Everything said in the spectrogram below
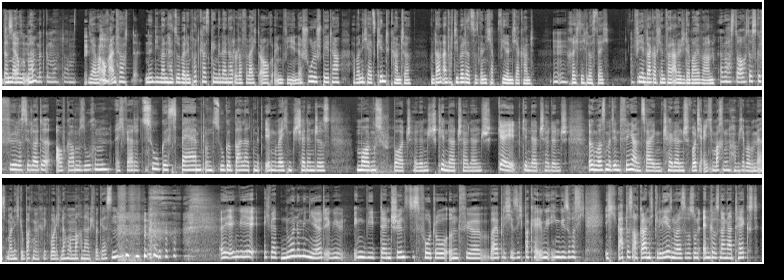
Dass sie man, auch überhaupt ne? mitgemacht haben. Ja, aber auch einfach, ne, die man halt so über den Podcast kennengelernt hat oder vielleicht auch irgendwie in der Schule später, aber nicht als Kind kannte. Und dann einfach die Bilder zu sehen. Ich habe viele nicht erkannt. Richtig lustig. Vielen Dank auf jeden Fall an alle, die dabei waren. Aber hast du auch das Gefühl, dass die Leute Aufgaben suchen? Ich werde zugespammt und zugeballert mit irgendwelchen Challenges. Morgens Sport-Challenge, Kinder-Challenge, Gate-Kinder-Challenge, irgendwas mit den Fingern zeigen, Challenge. Wollte ich eigentlich machen, habe ich aber beim ersten Mal nicht gebacken gekriegt. Wollte ich nochmal machen, habe ich vergessen. Also irgendwie, ich werde nur nominiert, irgendwie, irgendwie dein schönstes Foto und für weibliche Sichtbarkeit, irgendwie, irgendwie sowas. Ich, ich habe das auch gar nicht gelesen, weil das war so ein endlos langer Text.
